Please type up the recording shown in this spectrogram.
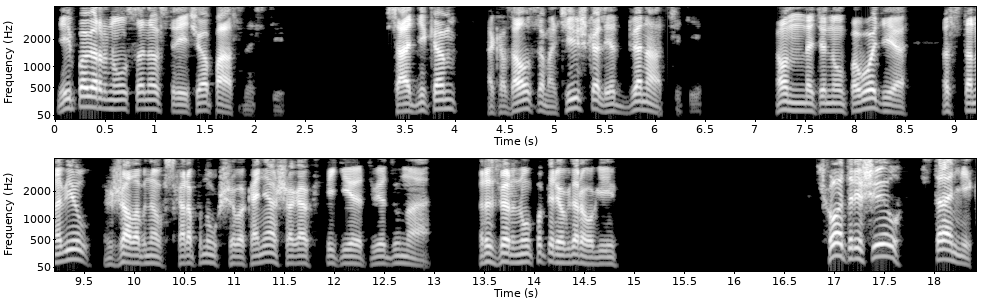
и повернулся навстречу опасности. Всадником оказался мальчишка лет двенадцати. Он натянул поводья, остановил жалобно всхрапнувшего коня шагах в пяти от ведуна, развернул поперек дороги. — Сход решил, странник.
